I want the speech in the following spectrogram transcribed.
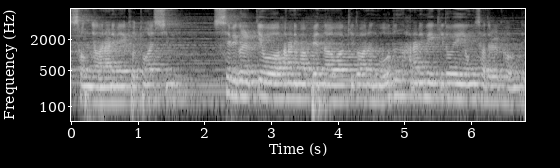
성령 하나님의 교통하심 새벽을 깨워 하나님 앞에 나와 기도하는 모든 하나님의 기도의 용사들 가운데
